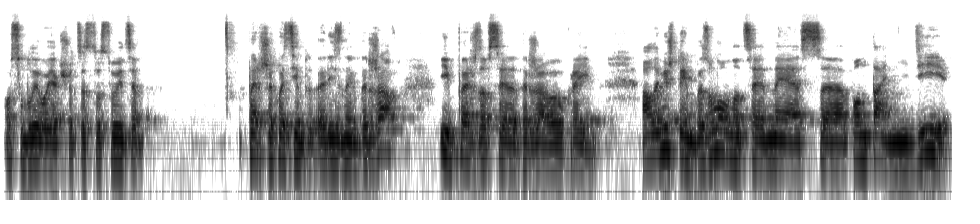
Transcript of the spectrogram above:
особливо якщо це стосується перших осіб різних держав, і перш за все держави України. Але між тим, безумовно, це не спонтанні дії.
